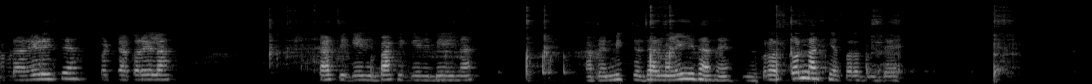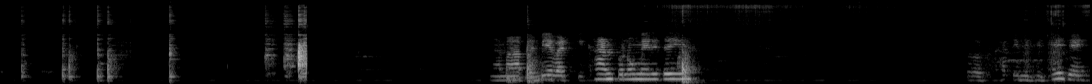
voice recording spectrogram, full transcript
આપણા રેડી છે. કટકા કરેલા. કાચી કેરી, બાકી કેરી બેયના. આપણે મિક્સર જારમાં લઈ લીધા છે. ક્રશ કરી નાખીએ સરસ રીતે. આમાં આપણે બે વાટકી ખાંડ પણ ઉમેરી દઈએ. સરસ ખાટી મીઠી થઈ જાય.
